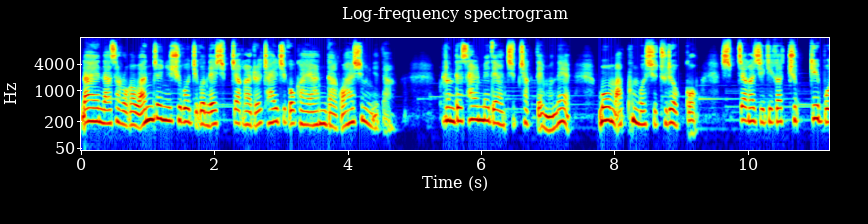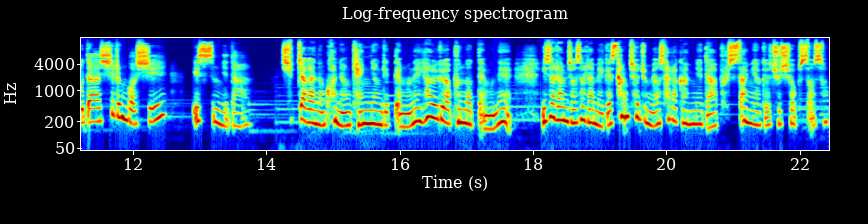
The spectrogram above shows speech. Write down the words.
나의 나사로가 완전히 죽어지고 내 십자가를 잘 지고 가야 한다고 하십니다. 그런데 삶에 대한 집착 때문에 몸 아픈 것이 두렵고 십자가 지기가 죽기보다 싫은 것이 있습니다. 십자가는 커녕 갱년기 때문에 혈기와 분노 때문에 이 사람 저 사람에게 상처 주며 살아갑니다. 불쌍히 여겨 주시옵소서.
